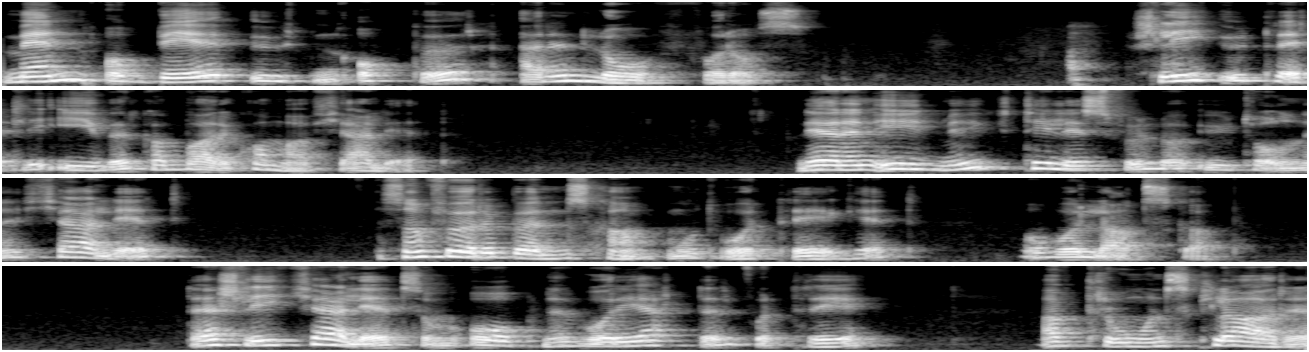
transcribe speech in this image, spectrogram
men å be uten opphør er en lov for oss. Slik utrettelig iver kan bare komme av kjærlighet. Det er en ydmyk, tillitsfull og utholdende kjærlighet som fører bønnens kamp mot vår treghet og vår latskap. Det er slik kjærlighet som åpner våre hjerter for tre av troens klare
